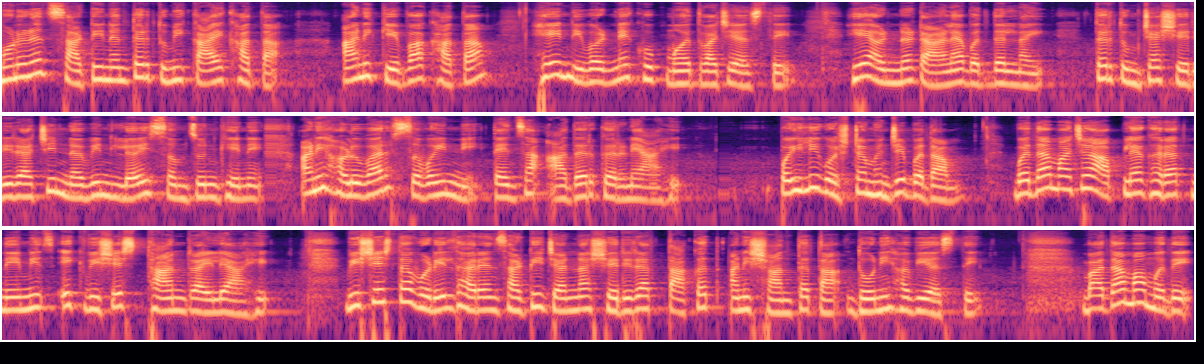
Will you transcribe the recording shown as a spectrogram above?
म्हणूनच साठीनंतर तुम्ही काय खाता आणि केव्हा खाता हे निवडणे खूप महत्त्वाचे असते. हे अन्न टाळण्याबद्दल नाही तर तुमच्या शरीराची नवीन लय समजून घेणे आणि हळूवार सवयींनी त्यांचा आदर करणे आहे. पहिली गोष्ट म्हणजे बदाम. बदामाच्या आपल्या घरात नेहमीच एक विशेष स्थान राहिले आहे. विशेषतः वडीलधाऱ्यांसाठी ज्यांना शरीरात ताकद आणि शांतता दोन्ही हवी असते. बदामामध्ये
